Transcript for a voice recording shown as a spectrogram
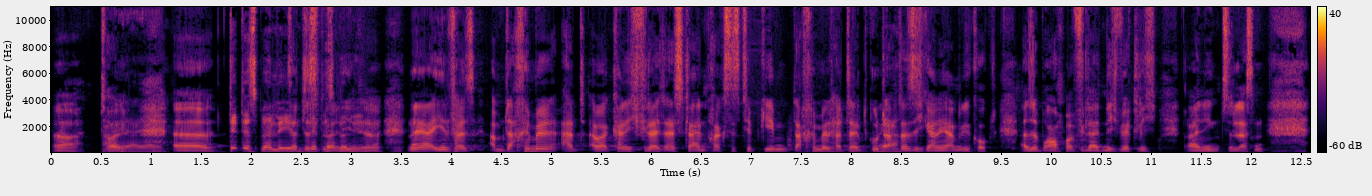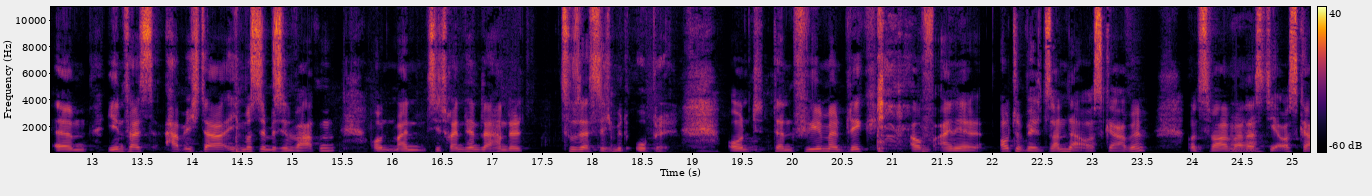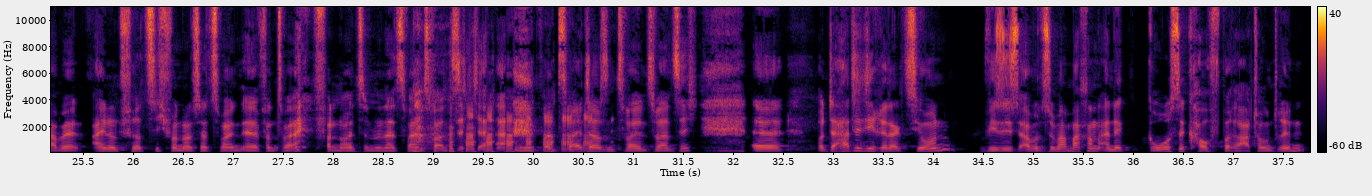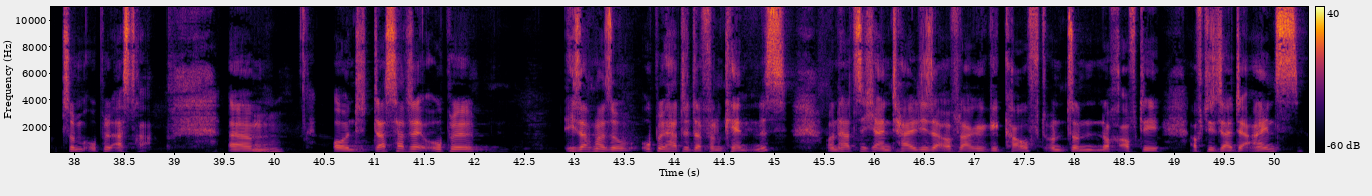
Ja, toll. Ah, ja, ja. Äh, Das ist Berlin. das ist Berlin. Ja. Naja, jedenfalls am Dachhimmel hat, aber kann ich vielleicht als kleinen Praxistipp geben, Dachhimmel hat der Gutachter Ja. sich gar nicht angeguckt. Also braucht man vielleicht nicht wirklich reinigen zu lassen. Ähm, jedenfalls habe ich da, ich musste ein bisschen warten und mein Citroën-Händler handelt zusätzlich mit Opel. Und dann fiel mein Blick auf eine Autobild-Sonderausgabe. Und zwar war Ja. das die Ausgabe 41 von, 1902, äh, von, von 1922, von 2022. Äh, und da hatte die Redaktion, wie sie es ab und zu mal machen, eine große Kaufberatung drin zum Opel Astra. Ähm, Mhm. Und das hatte Opel, ich sag mal so, Opel hatte davon Kenntnis und hat sich einen Teil dieser Auflage gekauft und dann noch auf die, auf die Seite 1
